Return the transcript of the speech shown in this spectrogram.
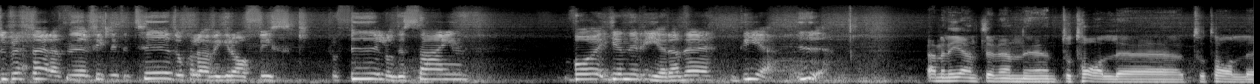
Du berättade att ni fick lite tid att kolla över grafisk profil och design. Vad genererade det i? Ja, men egentligen en, en total, eh, total eh,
